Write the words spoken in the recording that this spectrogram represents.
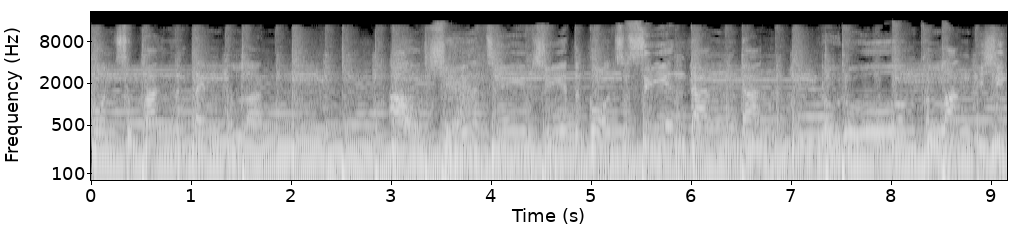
คนสุพรรณนั้นเต็มพลัง เอาเชียร์ทีมเชียร์ตะโกนสุดเสียงดังดังเรารวมพลังพิชิต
